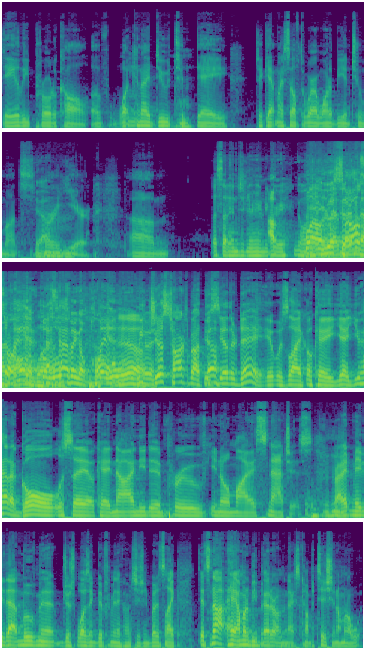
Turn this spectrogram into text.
daily protocol of what can I do today to get myself to where I want to be in two months Yeah. or a year. Um, That's that engineering degree. going Well, on. but That's- also, that's hey, but That's we'll- having a plan. we'll- Yeah. We just talked about this Yeah. the other day. It was like, okay, yeah, you had a goal. Let's say, okay, now I need to improve, you know, my snatches, Mm-hmm. right? Maybe that movement just wasn't good for me in the competition, but it's like, it's not, hey, I'm going to be better on the next competition. I'm going to,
